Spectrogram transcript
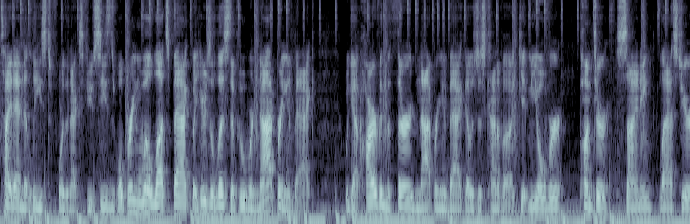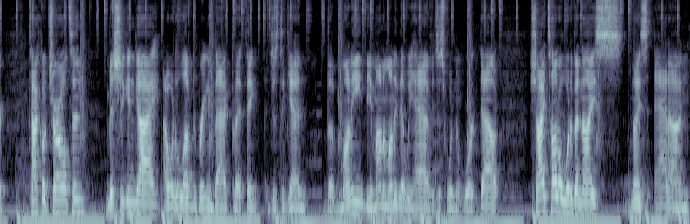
tight end at least for the next few seasons. We'll bring Will Lutz back, but here's a list of who we're not bringing back. We got Harvin the third, not bringing back. That was just kind of a get me over punter signing last year. Taco Charlton, Michigan guy, I would have loved to bring him back, but I think just again, the money, the amount of money that we have, it just wouldn't have worked out. Shy Tuttle would have been nice, nice add-on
